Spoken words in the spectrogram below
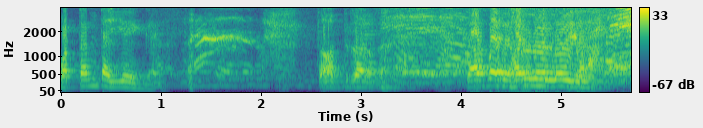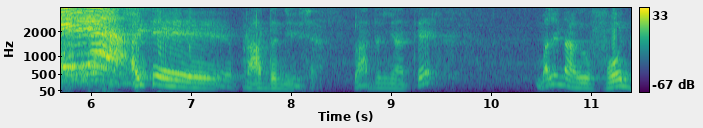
పొట్టంతా అయ్యే ఇంకా. చెప్పండి అయితే ప్రార్థన చేశా. ప్రార్థన చేస్తే మళ్ళీ నాకు ఫోన్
